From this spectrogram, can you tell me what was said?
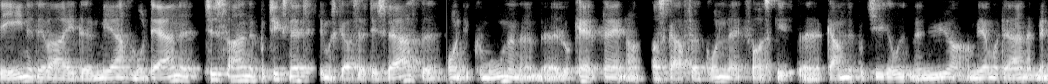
det ene, det var et mere moderne, tidsvarende butiksnet. Det er måske også det sværeste rundt i kommunerne med lokalplaner og skaffe grundlag for at skifte gamle butikker ud med nyere og mere moderne. Men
